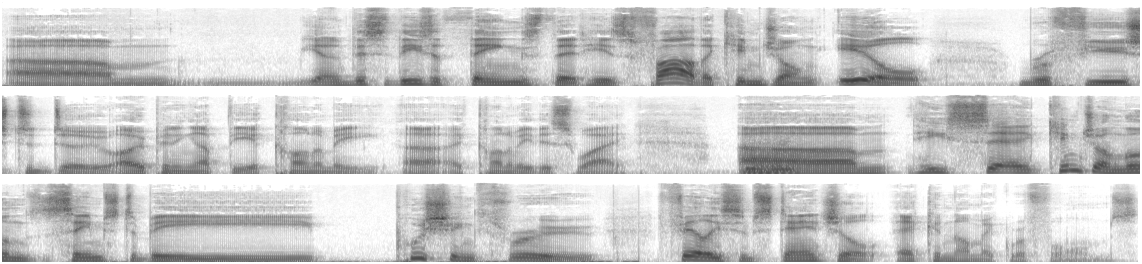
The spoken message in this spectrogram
Um, you know, this, these are things that his father Kim Jong Il refused to do, opening up the economy uh, economy this way. Mm-hmm. Um, he said Kim Jong Un seems to be pushing through fairly substantial economic reforms.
